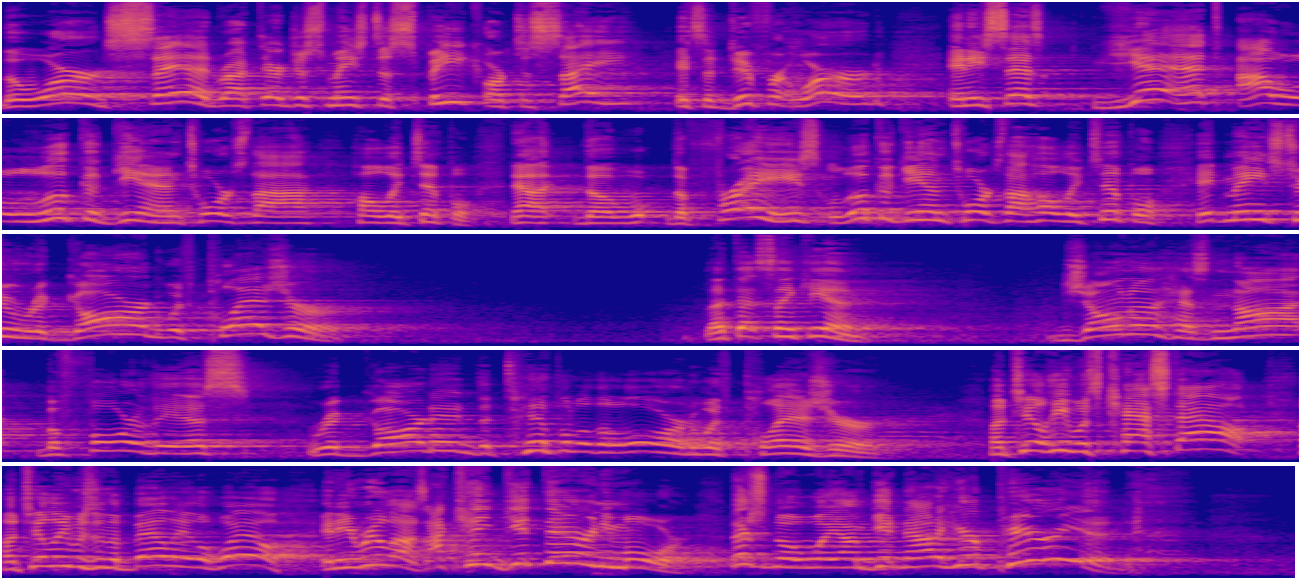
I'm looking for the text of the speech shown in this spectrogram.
The word said right there just means to speak or to say. It's a different word. And he says, Yet I will look again towards thy holy temple. Now, the, the phrase, look again towards thy holy temple, it means to regard with pleasure. Let that sink in. Jonah has not before this regarded the temple of the Lord with pleasure until he was cast out, until he was in the belly of the whale, and he realized, I can't get there anymore. There's no way I'm getting out of here, period.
